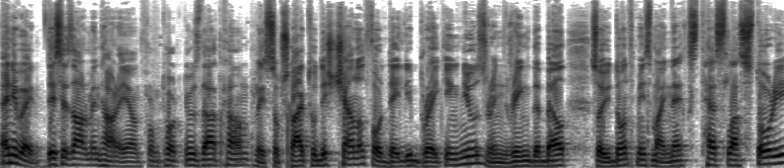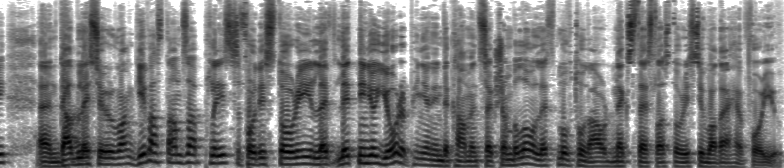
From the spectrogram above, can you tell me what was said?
Anyway, this is Armen Hareyan from TorqueNews.com. Please subscribe to this channel for daily breaking news and ring the bell so you don't miss my next Tesla story. And God bless everyone. Give us thumbs up, please, for this story. Let, let me know your opinion in the comment section below. Let's move to our next Tesla story, see what I have for you.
